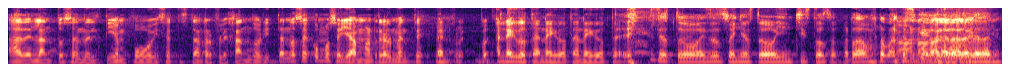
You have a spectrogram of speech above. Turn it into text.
adelantos en el tiempo y se te están reflejando ahorita. No sé cómo se llaman realmente. Bueno, anécdota, anécdota, anécdota. Eso estuvo, ese sueño estuvo bien chistoso, perdón, perdón. No, no, Dale, dale, dale.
